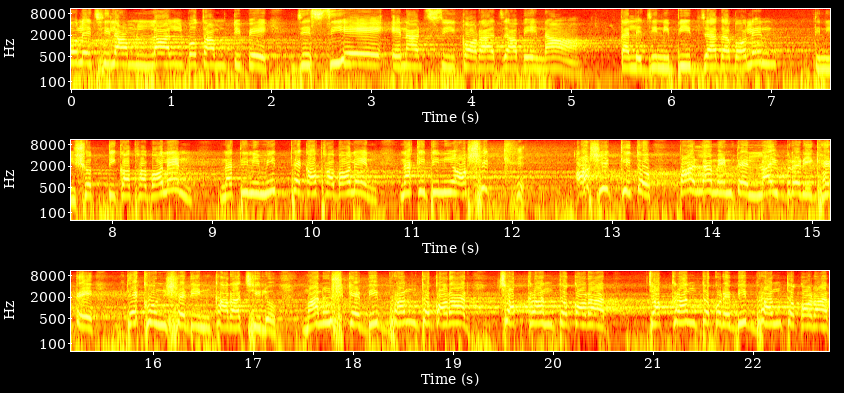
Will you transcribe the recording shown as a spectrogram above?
বলেছিলাম লাল বোতাম টিপে যে সিএ, এনআরসি করা যাবে না। তাহলে যিনি পীরজাদা বলেন, তিনি সত্যি কথা বলেন, না তিনি মিথ্যে কথা বলেন, নাকি তিনি অশিক্ষিত? অশিক্ষিত পার্লামেন্টের লাইব্রেরি ঘেটে দেখুন সেদিন কারা ছিল। মানুষকে বিভ্রান্ত করার, চক্রান্ত করার, চক্রান্ত করে বিভ্রান্ত করার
